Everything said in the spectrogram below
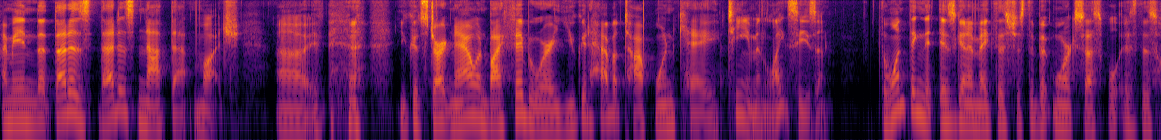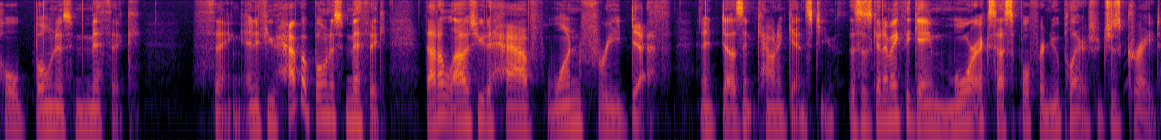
I mean that that is that is not that much. Uh, if, you could start now, and by February, you could have a top 1K team in light season. The one thing that is going to make this just a bit more accessible is this whole bonus mythic thing. And if you have a bonus mythic, that allows you to have one free death, and it doesn't count against you. This is going to make the game more accessible for new players, which is great.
